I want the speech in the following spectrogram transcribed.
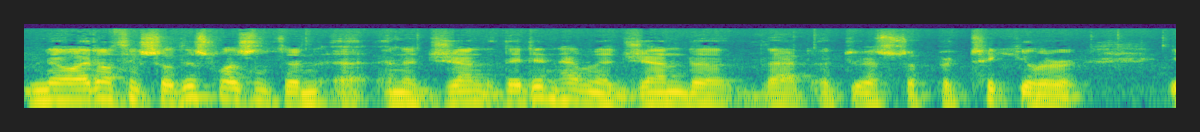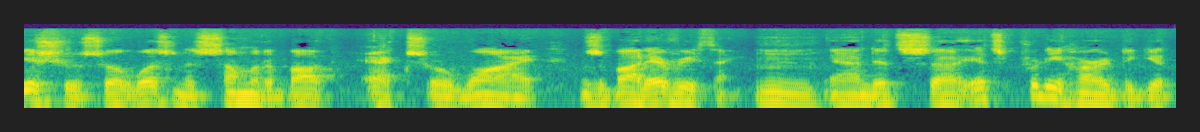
No, I don't think so. This wasn't an, uh, an agenda. They didn't have an agenda that addressed a particular issue. So it wasn't a summit about X or Y. It was about everything. Mm. And it's uh, it's pretty hard to get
